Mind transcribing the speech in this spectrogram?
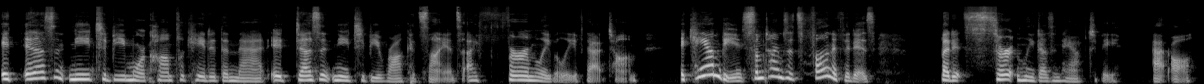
It, it doesn't need to be more complicated than that. It doesn't need to be rocket science. I firmly believe that, Tom. It can be. Sometimes it's fun if it is, but it certainly doesn't have to be at all.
